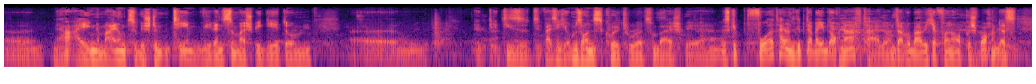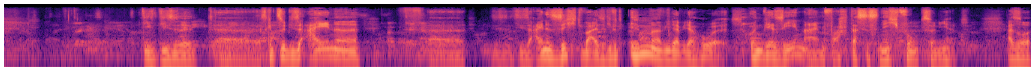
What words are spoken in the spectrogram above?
äh, ja, eigene Meinung zu bestimmten Themen, wie wenn es zum Beispiel geht um äh, diese, weiß nicht, Umsonstkultur zum Beispiel. Es gibt Vorteile und es gibt aber eben auch Nachteile. Und darüber habe ich ja vorhin auch gesprochen, dass die, diese, äh, es gibt so diese eine, äh, diese, diese eine Sichtweise, die wird immer wieder wiederholt. Und wir sehen einfach, dass es nicht funktioniert. Also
